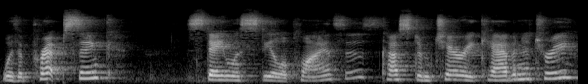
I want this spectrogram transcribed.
with a prep sink, stainless steel appliances, custom cherry cabinetry,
